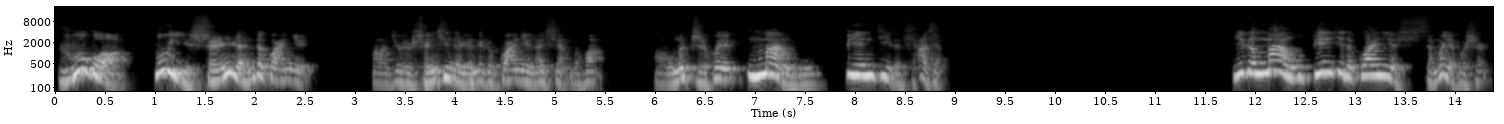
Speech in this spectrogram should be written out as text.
如果不以神人的观念啊，就是神性的人这个观念来想的话，啊，我们只会漫无边际的遐想。一个漫无边际的观念什么也不是。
